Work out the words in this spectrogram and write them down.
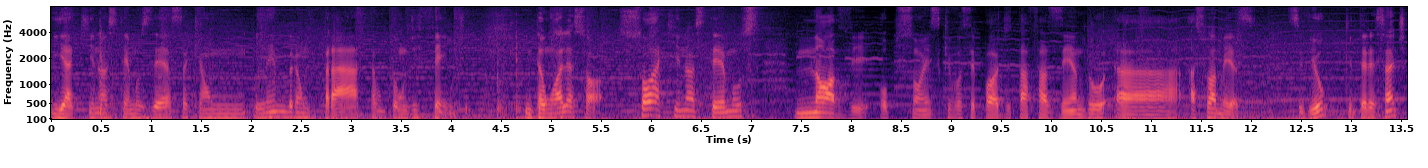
E aqui nós temos essa que é um, lembra um prata, um tom de fende. Então olha só, só aqui nós temos nove opções que você pode estar tá fazendo a, a sua mesa. Você viu? Que interessante?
